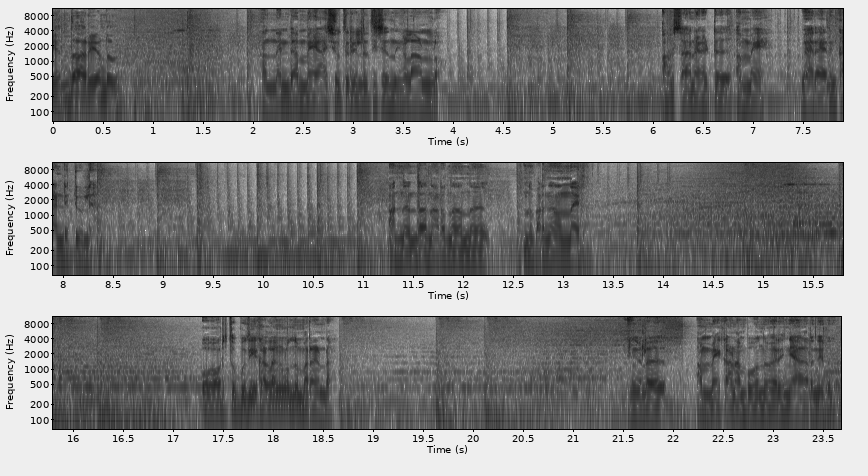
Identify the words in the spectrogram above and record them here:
എന്താ അറിയേണ്ടത്? അന്ന് എന്റെ അമ്മയെ ആശുപത്രിയിൽ എത്തിച്ചത് നിങ്ങളാണല്ലോ. അവസാനമായിട്ട് അമ്മേ വേറെ ആരും കണ്ടിട്ടില്ല അന്ന് എന്താ നടന്നതെന്ന് ഒന്ന് പറഞ്ഞ നന്നായിരുന്നു. ഓർത്ത് പുതിയ കള്ളങ്ങളൊന്നും പറയണ്ട. നിങ്ങൾ അമ്മയെ കാണാൻ പോകുന്ന വരെ ഞാൻ അറിഞ്ഞിരുന്നു.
